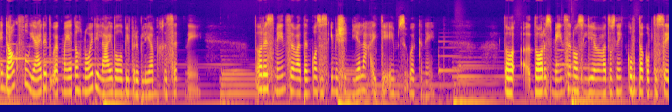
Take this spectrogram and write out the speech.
En dalk voel jy dit ook, maar jy het nog nooit die label op die probleem gesit nie. Daar is mense wat dink ons is emosionele ATMs ook net. Daar daar is mense in ons lewe wat ons net kontak om te sê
